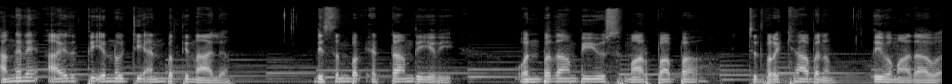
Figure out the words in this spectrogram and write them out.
അങ്ങനെ ആയിരത്തി എണ്ണൂറ്റി അൻപത്തിനാല് ഡിസംബർ എട്ടാം തീയതി ഒൻപതാം പിയൂസ് മാർപ്പാപ്പ പ്രഖ്യാപനം ദൈവമാതാവ്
